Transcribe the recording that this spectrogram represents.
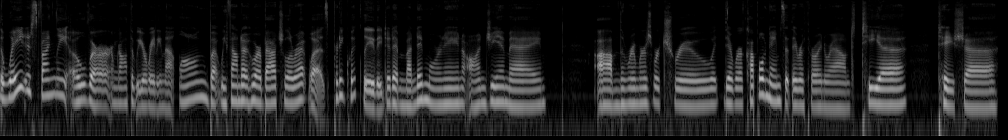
The wait is finally over. Not that we were waiting that long, but we found out who our bachelorette was pretty quickly. They did it Monday morning on GMA. Um, the rumors were true. There were a couple of names that they were throwing around Tia, Tayshia.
